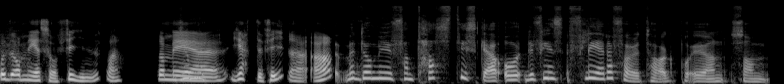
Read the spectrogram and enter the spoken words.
Och de är så fina. De är ja, men, jättefina. Ja. Men de är ju fantastiska och det finns flera företag på ön som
